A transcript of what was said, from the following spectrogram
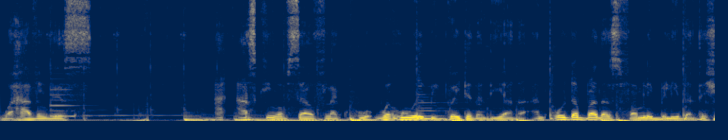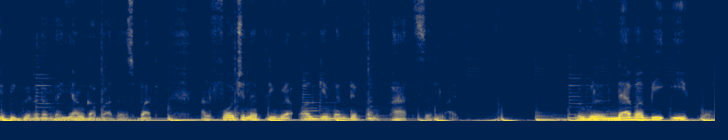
were having this asking of self, like who, who will be greater than the other. And older brothers firmly believe that they should be greater than the younger brothers, but unfortunately, we are all given different paths in life. We will never be equal.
